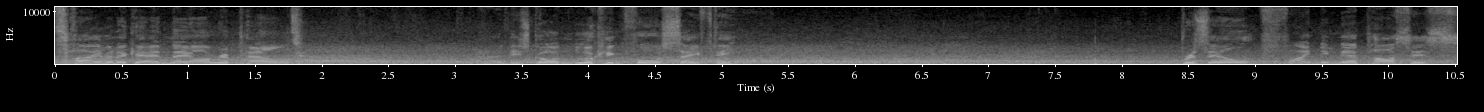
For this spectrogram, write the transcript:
Time and again they are repelled. And he's gone looking for safety. Brazil finding their passes.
